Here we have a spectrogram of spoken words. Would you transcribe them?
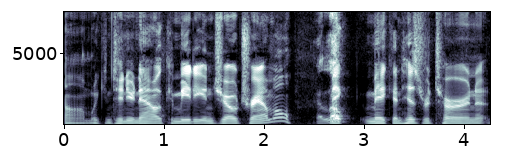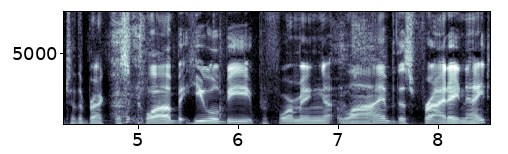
Um, we continue now with comedian Joe Trammel Hello. make- making his return to the Breakfast Club. He will be performing live this Friday night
